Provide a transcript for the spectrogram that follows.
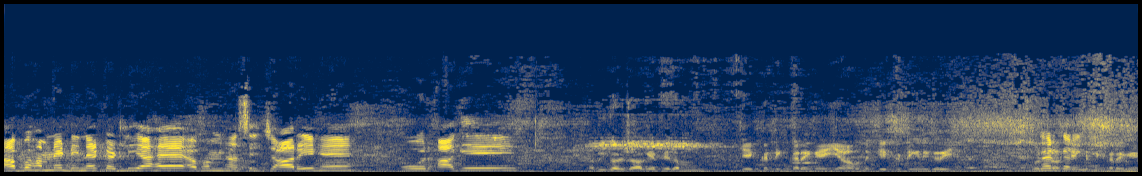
अब हमने डिनर कर लिया है, अब हम यहाँ से जा रहे हैं, और आगे अभी घर जाके फिर हम केक कटिंग करेंगे या हमने केक कटिंग नहीं करी। घर करेंगे। कटिंग करेंगे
